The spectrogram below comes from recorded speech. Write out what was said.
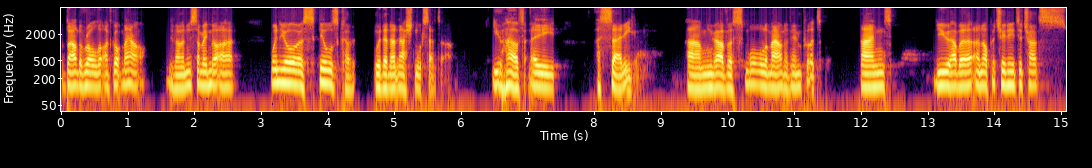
about the role that I've got now. You know, and it's something that uh, when you're a skills coach within a national centre, you have a a say, um, you have a small amount of input, and you have a, an opportunity to trans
